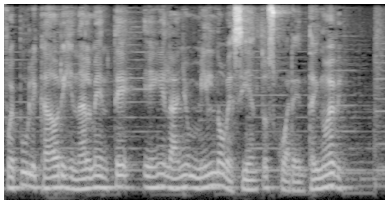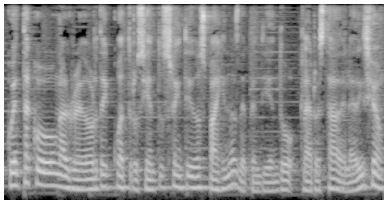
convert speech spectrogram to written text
fue publicada originalmente en el año 1949. Cuenta con alrededor de 432 páginas, dependiendo, claro está, de la edición,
